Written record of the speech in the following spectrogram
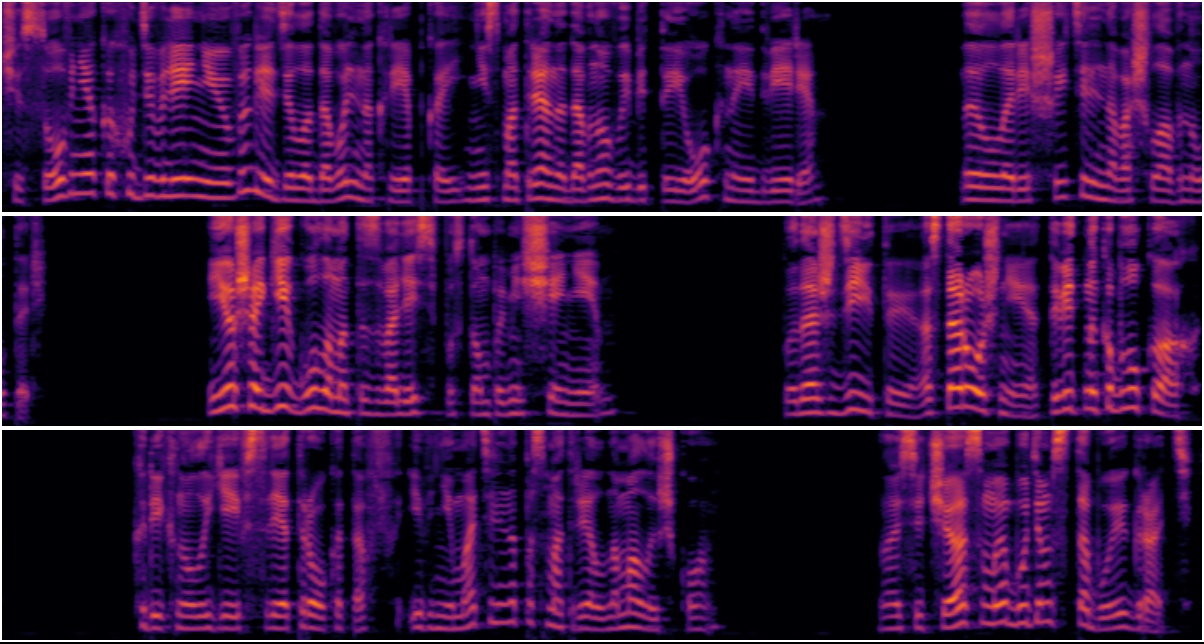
Часовня, к их удивлению, выглядела довольно крепкой, несмотря на давно выбитые окна и двери. Элла решительно вошла внутрь. Ее шаги гулом отозвались в пустом помещении. «Подожди ты! Осторожнее! Ты ведь на каблуках!» Крикнул ей вслед Рокотов и внимательно посмотрел на малышку. «А сейчас мы будем с тобой играть.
